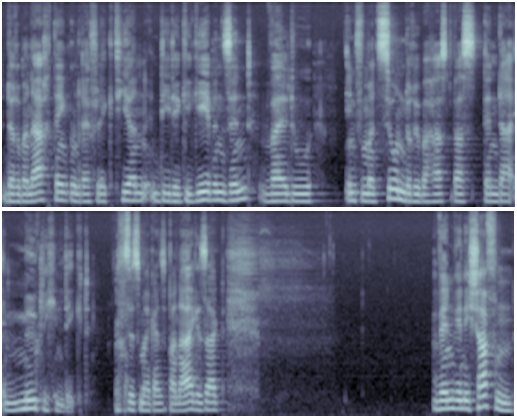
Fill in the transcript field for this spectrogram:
darüber nachdenken und reflektieren, die dir gegeben sind, weil du Informationen darüber hast, was denn da im Möglichen liegt. Das ist mal ganz banal gesagt. Wenn wir nicht schaffen,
